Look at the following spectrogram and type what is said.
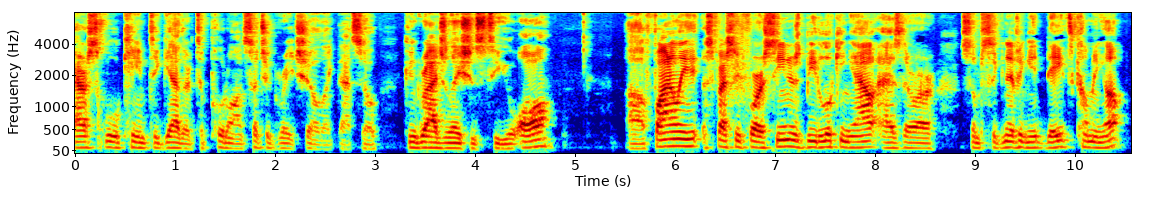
our school came together to put on such a great show like that. So, congratulations to you all. Uh, finally, especially for our seniors, be looking out as there are some significant dates coming up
